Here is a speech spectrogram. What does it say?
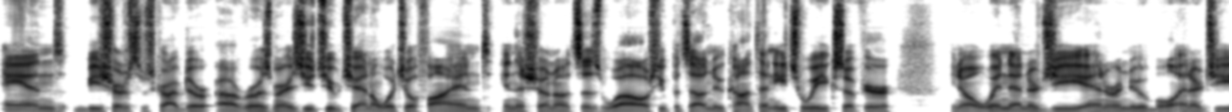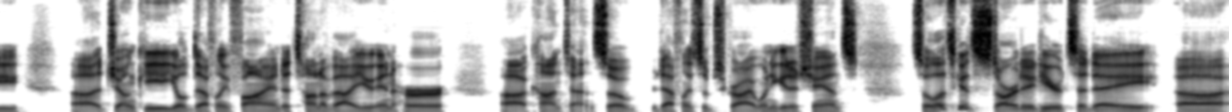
And be sure to subscribe to uh, Rosemary's YouTube channel, which you'll find in the show notes as well. She puts out new content each week. So if you're, you know, a wind energy and renewable energy uh, junkie, you'll definitely find a ton of value in her uh, content. So definitely subscribe when you get a chance. So let's get started here today. Uh,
